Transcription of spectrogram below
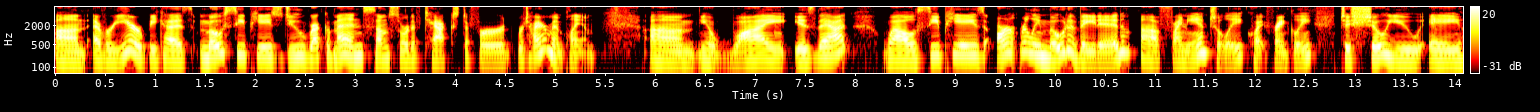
um, every year because most CPAs do recommend some sort of tax deferred retirement plan. Um, you know, why is that? Well, CPAs aren't really motivated uh, financially, quite frankly, to show you a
